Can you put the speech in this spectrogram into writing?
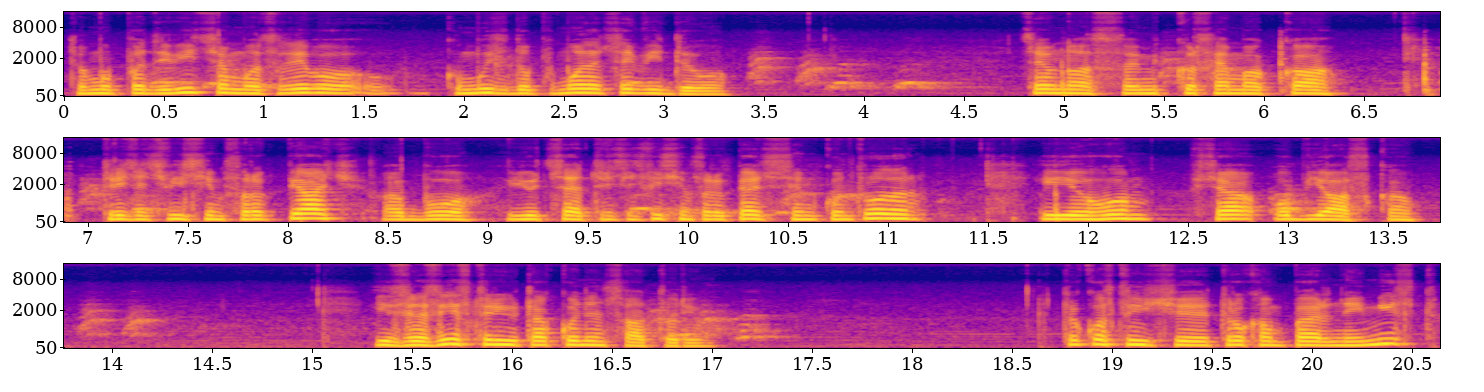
Тому подивіться, можливо, комусь допоможе це відео. Це в нас мікросхема К3845 або UC3845 SIM контролер і його вся обв'язка із резисторів та конденсаторів. Також стоїть е, 3 амперний міст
